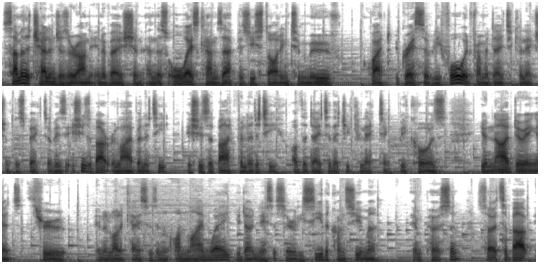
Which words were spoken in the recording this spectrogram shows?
Some of the challenges around innovation, and this always comes up as you're starting to move quite aggressively forward from a data collection perspective is issues about reliability, issues about validity of the data that you're collecting because you're now doing it through, in a lot of cases, in an online way. You don't necessarily see the consumer in person. So it's about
